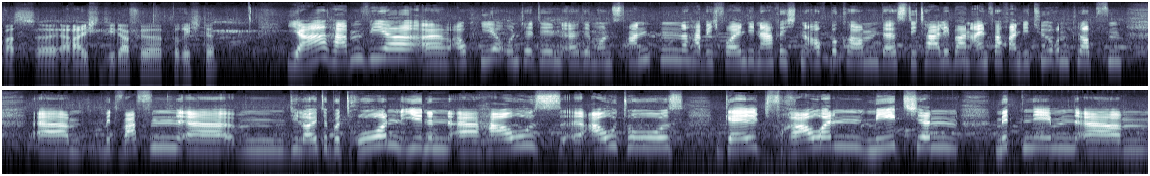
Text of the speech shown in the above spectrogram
Was erreichen Sie da für Berichte? Ja, haben wir. Äh, auch hier unter den äh, Demonstranten habe ich vorhin die Nachrichten auch bekommen, dass die Taliban einfach an die Türen klopfen, äh, mit Waffen ähm, die Leute bedrohen, ihnen äh, Haus, Autos, Geld, Frauen, Mädchen mitnehmen. Ähm,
